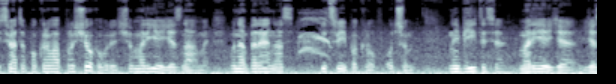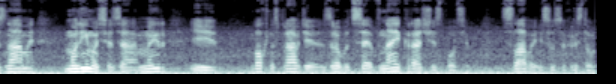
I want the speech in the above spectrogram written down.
І свято Покрова про що говорить? Що Марія є з нами, вона бере нас під свій покров. Отже, не бійтеся, Марія є, є з нами. Молімося за мир, і Бог насправді зробить все в найкращий спосіб. Слава Ісусу Христу!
